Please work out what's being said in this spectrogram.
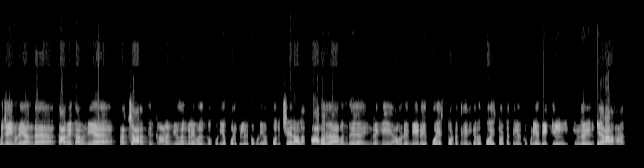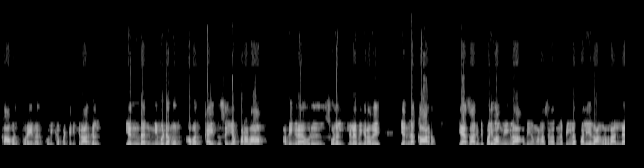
விஜயனுடைய அந்த தாவேக்காவினுடைய பிரச்சாரத்திற்கான வியூகங்களை வகுக்கக்கூடிய பொறுப்பில் இருக்கக்கூடிய பொதுச் செயலாளர். அவர் வந்து இன்றைக்கு அவருடைய வீடு போயஸ் தோட்டத்தில் இருக்கிறது. போயஸ் தோட்டத்தில் இருக்கக்கூடிய வீட்டில் இன்று ஏராளமான காவல்துறையினர் குவிக்கப்பட்டிருக்கிறார்கள். எந்த நிமிடமும் அவர் கைது செய்யப்படலாம் அப்படிங்கிற ஒரு சூழல் நிலவுகிறது. என்ன காரணம்? ஏன் சார் இப்படி பழி வாங்குவீங்களா? அப்படிங்கிற மாதிரிலாம் சிலர் நினைப்பீங்களா? பழியில் வாங்குறதுலாம் இல்ல.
